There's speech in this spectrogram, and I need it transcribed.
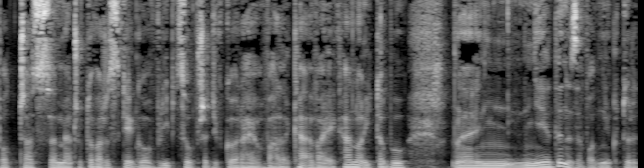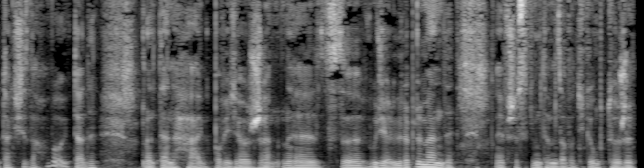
podczas meczu towarzyskiego w lipcu przeciwko Rayo Vallecano i to był nie jedyny zawodnik, który tak się zachował i wtedy ten Hag powiedział, że udzielił reprymendy wszystkim tym zawodnikom, którzy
